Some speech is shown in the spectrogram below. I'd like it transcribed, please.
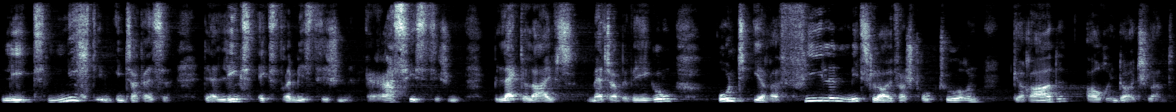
liegt nicht im Interesse der linksextremistischen, rassistischen Black Lives Matter Bewegung und ihrer vielen Mitläuferstrukturen, gerade auch in Deutschland.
